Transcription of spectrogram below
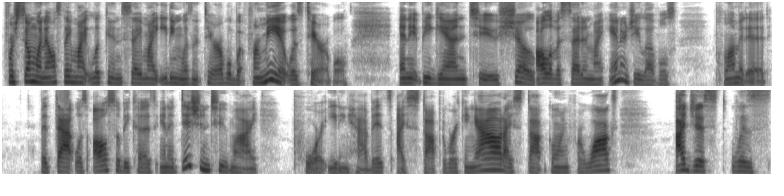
for someone else, they might look and say my eating wasn't terrible, but for me, it was terrible. And it began to show. All of a sudden, my energy levels plummeted. But that was also because, in addition to my poor eating habits, I stopped working out, I stopped going for walks. I just was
